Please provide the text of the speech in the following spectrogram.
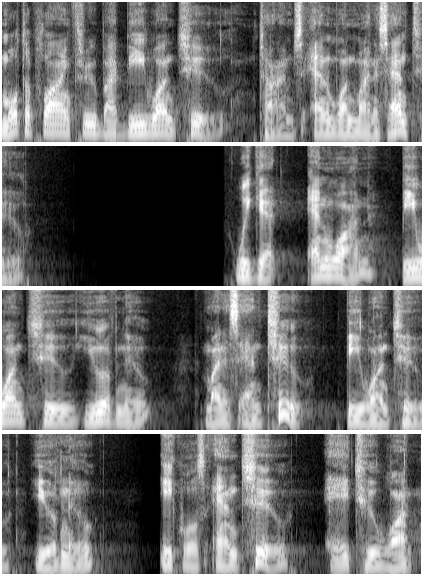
Multiplying through by B12 times N1 minus N2, we get N1 B12 U of nu minus N2 B12 U of nu equals N2 A21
